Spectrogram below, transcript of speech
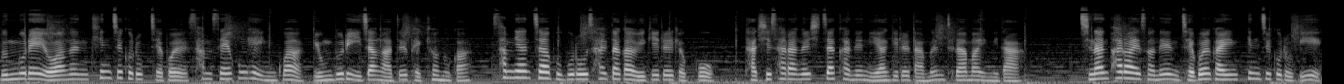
눈물의 여왕은 퀸즈그룹 재벌 3세 홍혜인과 용두리 이장 아들 백현우가 3년차 부부로 살다가 위기를 겪고 다시 사랑을 시작하는 이야기를 담은 드라마입니다. 지난 8화에서는 재벌가인 퀸즈그룹이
